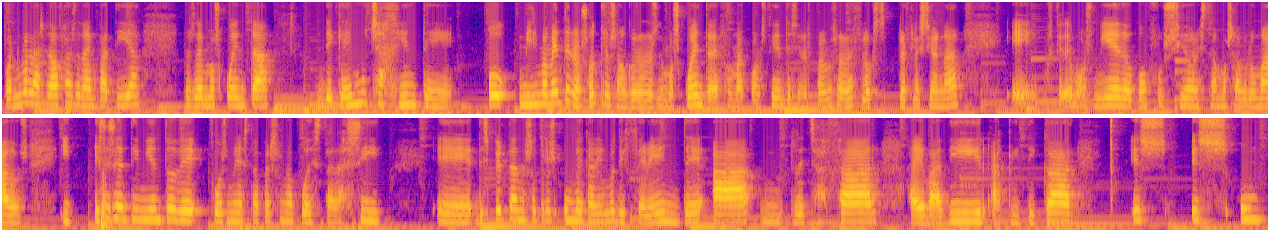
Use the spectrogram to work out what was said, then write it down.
ponemos las gafas de la empatía, nos damos cuenta de que hay mucha gente o mismamente nosotros, aunque no nos demos cuenta de forma consciente, si nos ponemos a reflexionar, eh, pues que demos miedo, confusión, estamos abrumados. Y ese sentimiento de, pues mira, esta persona puede estar así, eh, despierta a nosotros un mecanismo diferente a mm, rechazar, a evadir, a criticar. Es, es un,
